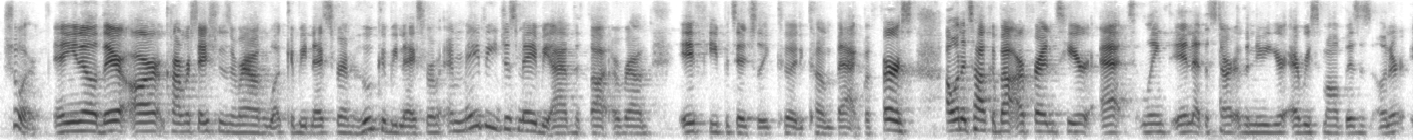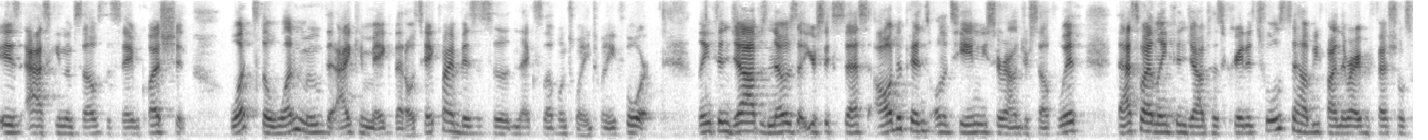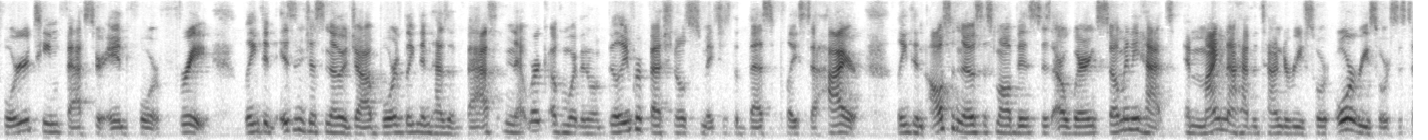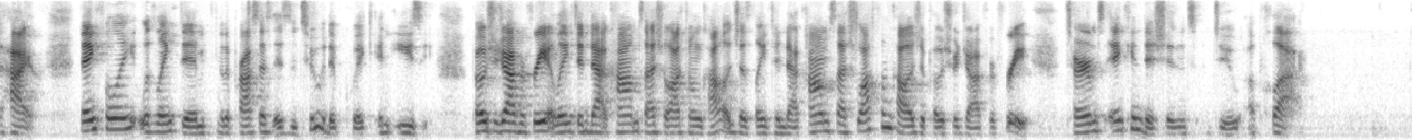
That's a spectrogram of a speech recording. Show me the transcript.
Sure. And you know, there are conversations around what could be next for him, who could be next for him, and maybe, just maybe, I have the thought around if he potentially could come back. But first, I want to talk about our friends here at LinkedIn. At the start of the new year, every small business owner is asking themselves the same question. What's the one move that I can make that'll take my business to the next level in 2024? LinkedIn Jobs knows that your success all depends on the team you surround yourself with. That's why LinkedIn Jobs has created tools to help you find the right professionals for your team faster and for free. LinkedIn isn't just another job board. LinkedIn has a vast network of more than 1 billion professionals, which makes it the best place to hire. LinkedIn also knows that small businesses are wearing so many hats and might not have the time to resource or resources to hire. Thankfully, with LinkedIn, the process is intuitive, quick, and easy. Post your job for free at LinkedIn.com slash college. That's LinkedIn.com slash college to post your job for free. Terms and conditions do apply.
